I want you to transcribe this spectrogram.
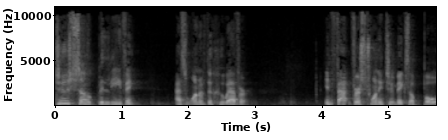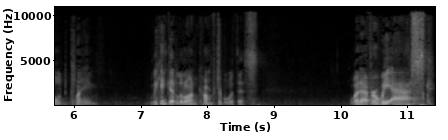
do so believing as one of the whoever. In fact, verse 22 makes a bold claim. We can get a little uncomfortable with this. Whatever we ask,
